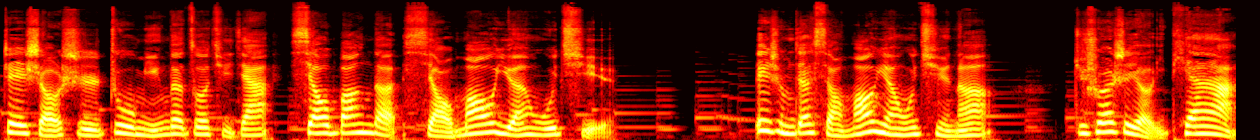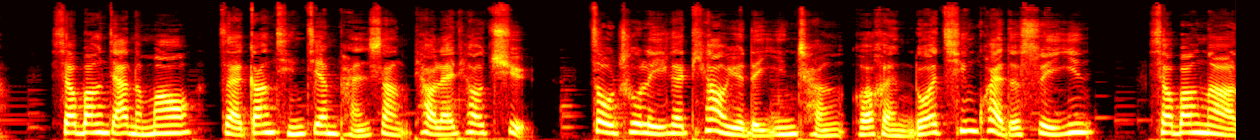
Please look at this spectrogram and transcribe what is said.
这首是著名的作曲家肖邦的小猫圆舞曲。为什么叫小猫圆舞曲呢？据说是有一天啊，肖邦家的猫在钢琴键盘上跳来跳去，奏出了一个跳跃的音程和很多轻快的碎音。肖邦呢，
